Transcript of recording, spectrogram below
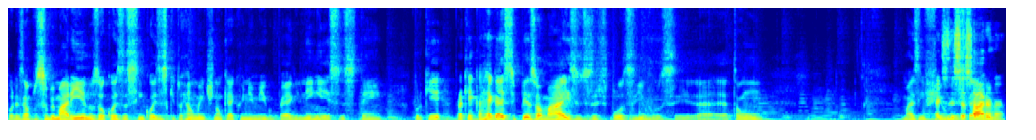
Por exemplo, submarinos ou coisas assim, coisas que tu realmente não quer que o inimigo pegue, nem esses tem. Porque, pra que carregar esse peso a mais de explosivos? Se é, é tão. Mas em É desnecessário, tem- né?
